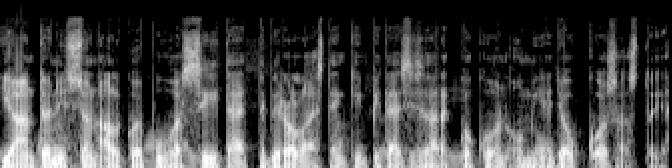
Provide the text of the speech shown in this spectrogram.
Jaan Tönisson alkoi puhua siitä, että virolaistenkin pitäisi saada kokoon omia joukko-osastoja.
